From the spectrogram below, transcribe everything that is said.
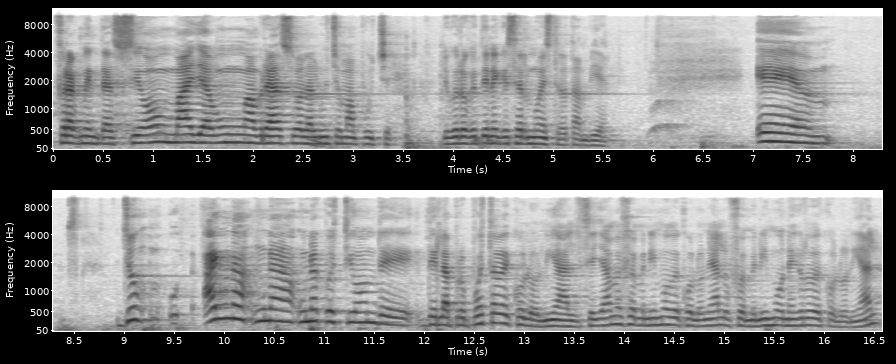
fragmentación. Maya, un abrazo a la lucha mapuche. Yo creo que tiene que ser nuestra también. Eh, yo, hay una, una, una cuestión de, de, la propuesta de colonial, se llama feminismo de colonial o feminismo negro de colonial,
